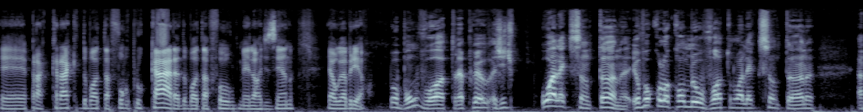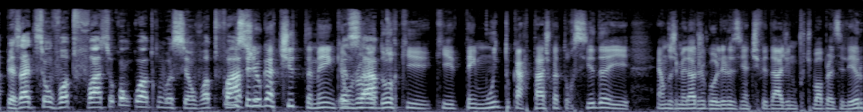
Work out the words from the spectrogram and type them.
é, para craque do Botafogo, para o cara do Botafogo, melhor dizendo, é o Gabriel. Pô, bom voto, né? Porque a gente, o Alex Santana, eu vou colocar o meu voto no Alex Santana. Apesar de ser um voto fácil, eu concordo com você, é um voto Como fácil. seria o Gatito também, que é um Exato. jogador que, que tem muito cartaz com a torcida e é um dos melhores goleiros em atividade no futebol brasileiro.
